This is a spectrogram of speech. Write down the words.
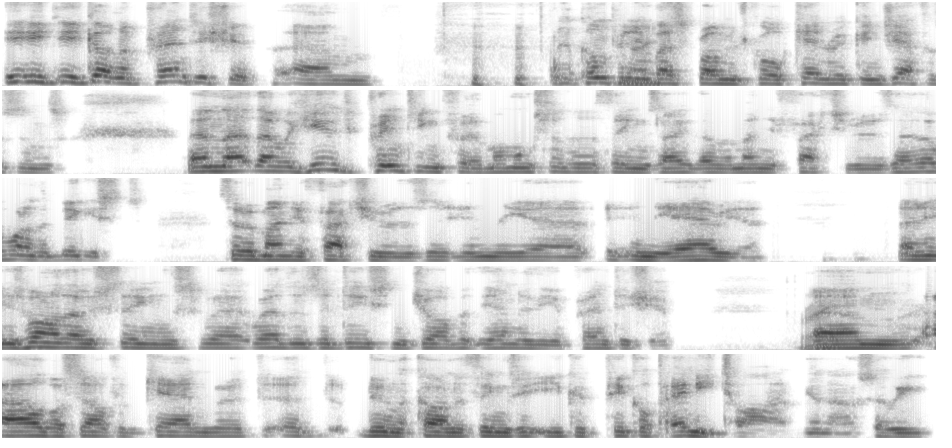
He, he got an apprenticeship. Um, a company in West Bromwich called Kenrick and Jefferson's, and that they were a huge printing firm amongst other things. Like they were manufacturers. They were one of the biggest sort of manufacturers in the uh, in the area. And it was one of those things where, where there's a decent job at the end of the apprenticeship. Right. Um, Al, myself, and Ken were uh, doing the kind of things that you could pick up any time, you know. So we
